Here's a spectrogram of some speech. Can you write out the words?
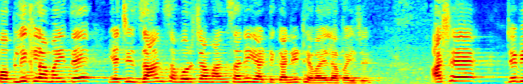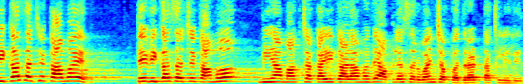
पब्लिकला माहीत आहे याची जाण समोरच्या माणसाने या ठिकाणी ठेवायला पाहिजे. असे जे विकासाचे काम आहेत ते विकासाचे काम मी या मागच्या काही काळामध्ये आपल्या सर्वांच्या पदरात टाकलेले आहेत.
